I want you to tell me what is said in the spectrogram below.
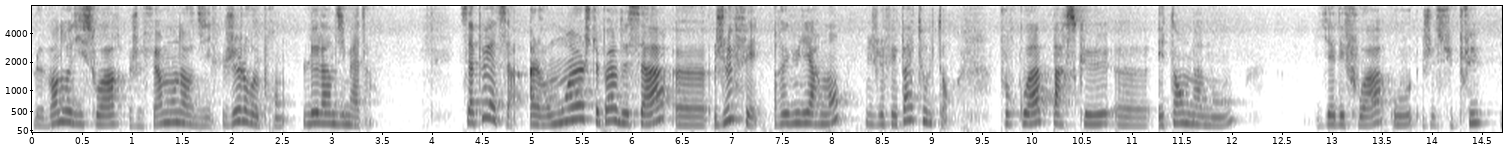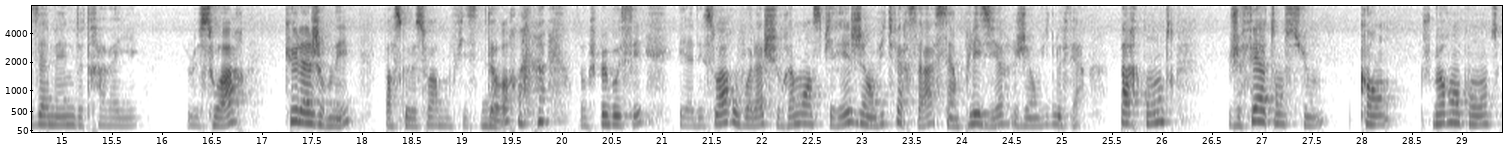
le vendredi soir, je ferme mon ordi, je le reprends le lundi matin. Ça peut être ça. Alors moi, je te parle de ça, euh, je le fais régulièrement, mais je le fais pas tout le temps. Pourquoi? Parce que euh, étant maman, il y a des fois où je suis plus amène de travailler le soir que la journée parce que le soir mon fils dort, donc je peux bosser. Et il y a des soirs où voilà, je suis vraiment inspirée, j'ai envie de faire ça, c'est un plaisir, j'ai envie de le faire. Par contre, je fais attention quand je me rends compte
